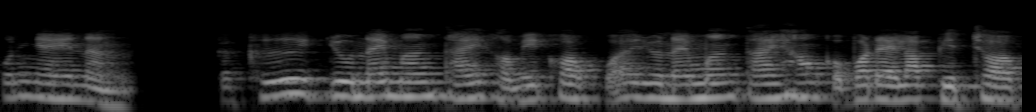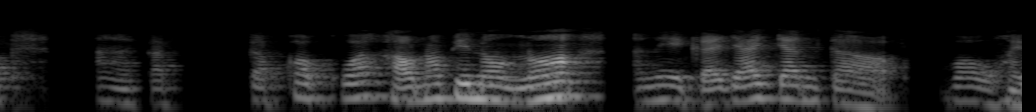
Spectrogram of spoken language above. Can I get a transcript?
คนใหญ่นั่นก็คืออยู่ในเมืองไทยเขามีครอบครัวอยู่ในเมืองไทยเฮาก็บ่ได้รับผิดชอบอ่ากับกับครอบครัวเขาเนาะพี่น้องเนาะอันนี้ก็ยายจันก็เว้าให้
